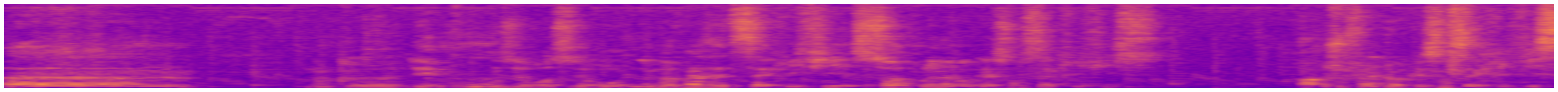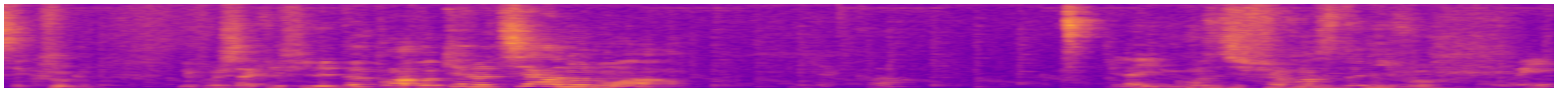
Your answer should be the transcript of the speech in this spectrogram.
Euh, donc euh, démon 0-0. Il ne peut pas être sacrifié sauf pour une invocation sacrifice. Ah, je fais une invocation sacrifice, c'est cool. Du coup, je sacrifie les deux pour invoquer le tyranno noir. D'accord. Et là, il y a une grosse différence de niveau. Oui.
